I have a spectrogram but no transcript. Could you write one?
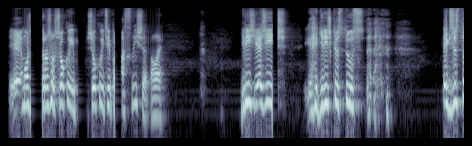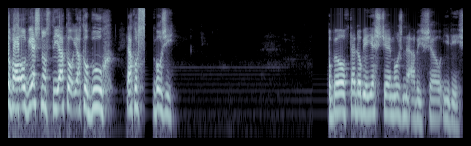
je možná trošku šokují, šokující pro nás slyšet, ale když Ježíš, když Kristus existoval o věčnosti jako, jako Bůh, jako Boží, to bylo v té době ještě možné, aby šel i výš.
